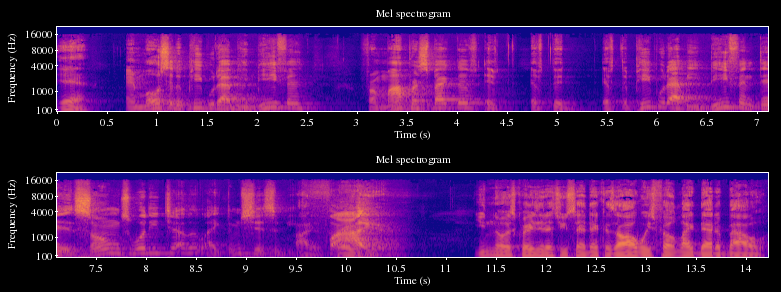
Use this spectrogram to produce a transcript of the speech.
Yeah. And most of the people that be beefing, from my perspective, if if the if the people that be beefing did songs with each other, like them shits would be Oh, fire. You know, it's crazy that you said that because I always felt like that about.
